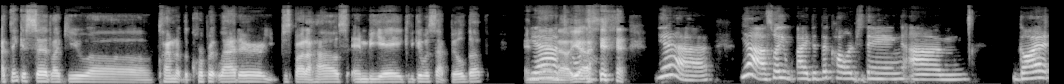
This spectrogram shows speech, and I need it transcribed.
i think it said like you uh climbing up the corporate ladder you just bought a house mba could you give us that build up and yeah then, uh, totally. yeah yeah. Yeah so I, I did the college thing um got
